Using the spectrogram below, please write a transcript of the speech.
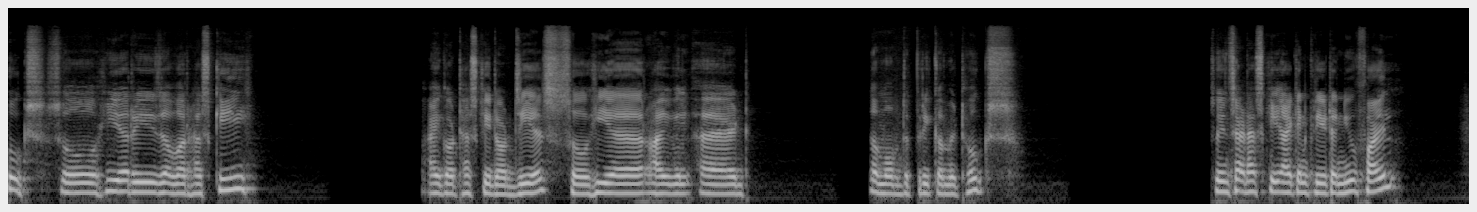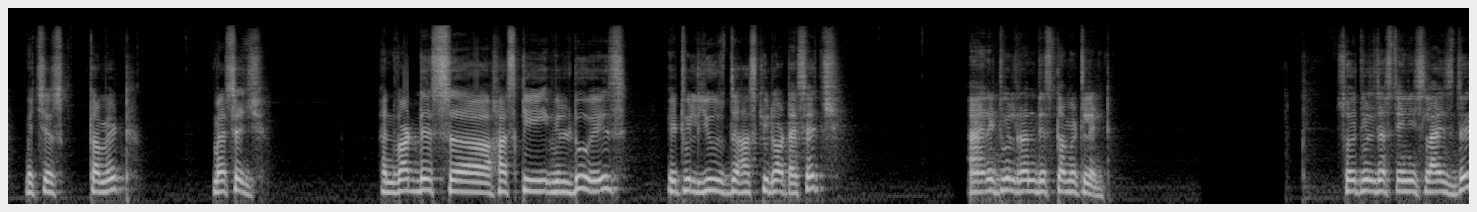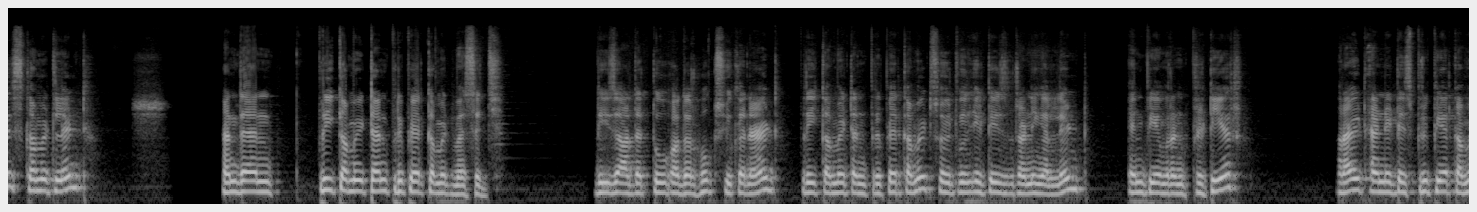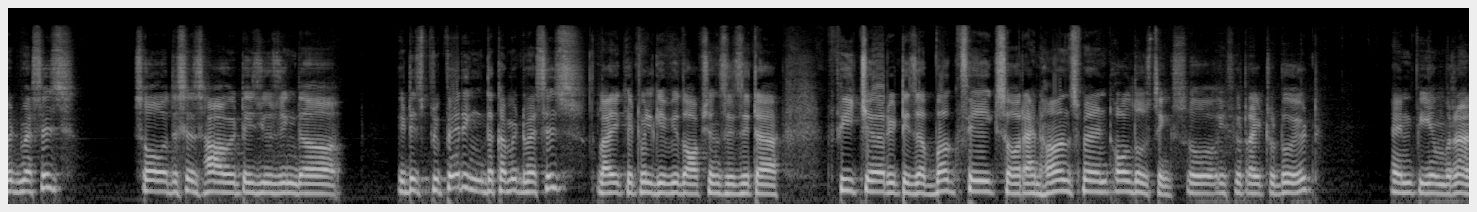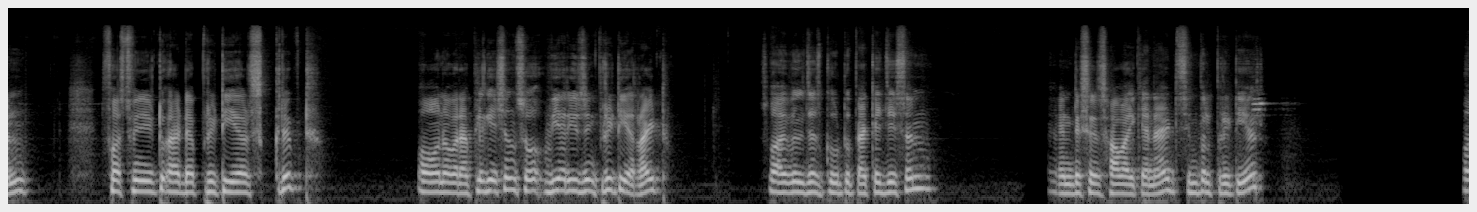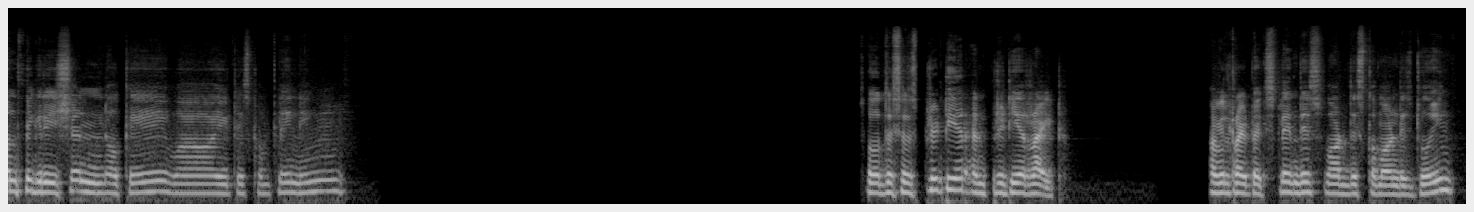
hooks. So here is our husky. I got husky.js so here i will add some of the pre-commit hooks. So inside husky i can create a new file which is commit message. And what this uh, husky will do is it will use the husky.sh and it will run this commit lint so it will just initialize this commit lint and then pre-commit and prepare commit message. These are the two other hooks you can add pre-commit and prepare commit. So it will it is running a lint npm run prettier right? And it is prepare commit message. So this is how it is using the it is preparing the commit message. Like it will give you the options is it a feature it is a bug fix or enhancement all those things. So if you try to do it npm run first we need to add a prettier script on our application. So we are using prettier right? So i will just go to package.json and this is how i can add simple prettier. Configuration okay why it is complaining? So this is prettier and prettier right i will try to explain this what this command is doing.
